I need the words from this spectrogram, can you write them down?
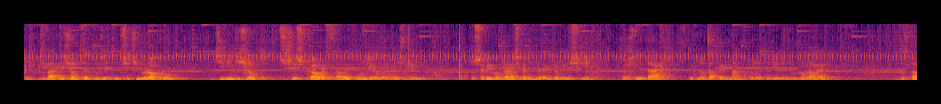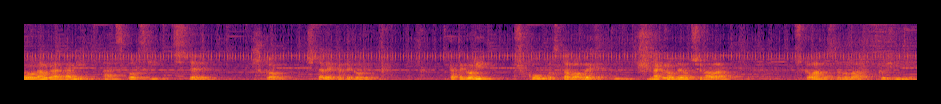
w 2023 roku 93 szkoły z całej Unii Europejskiej, proszę mnie poprawić Pani Dyrektor, jeśli coś nie tak z tych notatek mam, które sobie wydrukowałem, zostało laureatami, a z Polski cztery szkoły, czterech kategoriach. W kategorii szkół podstawowych nagrodę otrzymała Szkoła Podstawowa w Koźminie.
